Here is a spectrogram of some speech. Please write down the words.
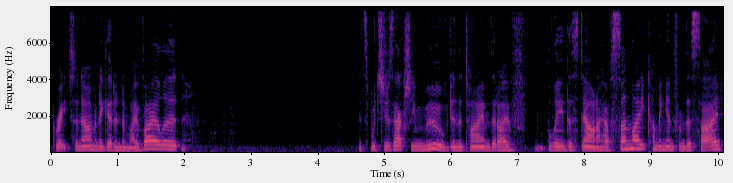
great, so now I'm gonna get into my violet. It's, which is actually moved in the time that I've laid this down. I have sunlight coming in from this side.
